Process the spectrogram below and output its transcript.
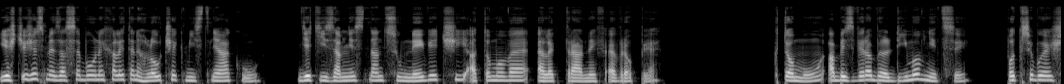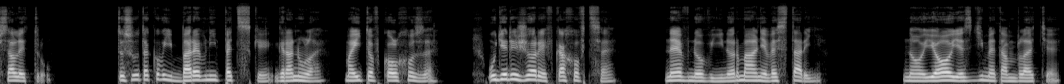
Ještě, že jsme za sebou nechali ten hlouček místňáků, dětí zaměstnanců největší atomové elektrárny v Evropě. K tomu, abys vyrobil dýmovnici, potřebuješ salitru. To jsou takový barevný pecky, granule, mají to v kolchoze. U dědy Žory v Kachovce. Ne v nový, normálně ve starý. No jo, jezdíme tam v létě.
